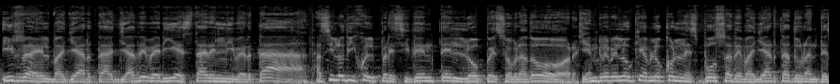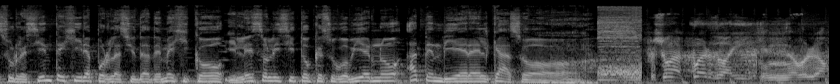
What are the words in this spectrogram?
Israel Vallarta ya debería estar en libertad. Así lo dijo el presidente López Obrador, quien reveló que habló con la esposa de Vallarta durante su reciente gira por la Ciudad de México y le solicitó que su gobierno atendiera el caso. Pues un acuerdo ahí en Nuevo León.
